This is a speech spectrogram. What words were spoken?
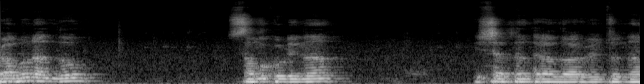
ప్రభునందు సమకూడిన ఈ శబ్దంతరాల ద్వారా వింటున్నా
